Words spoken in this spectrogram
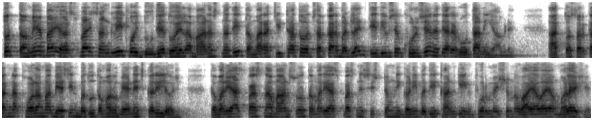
તો તમે ભાઈ હર્ષભાઈ સંઘવી કોઈ દૂધે ધોયેલા માણસ નથી. તમારા ચીઠા તો સરકાર બદલાય ને તે દિવસે ખુલશે ને ત્યારે રોતા નહીં આવડે. આજ તો સરકારના ખોળામાં બેસીને બધું તમારું મેનેજ કરી લ્યો છે. તમારી આસપાસના માણસો, તમારી આસપાસની સિસ્ટમની ઘણી બધી ખાનગી ઇન્ફોર્મેશનો વાયા વાયા મળે છે.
